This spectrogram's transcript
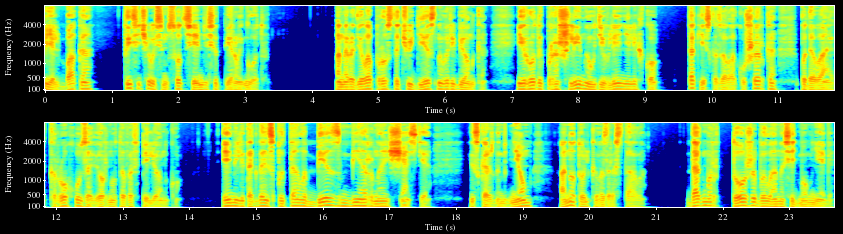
Пельбака, 1871 год. Она родила просто чудесного ребенка, и роды прошли на удивление легко. Так ей сказала акушерка, подавая кроху, завернутого в пеленку. Эмили тогда испытала безмерное счастье, и с каждым днем оно только возрастало. Дагмар тоже была на седьмом небе.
